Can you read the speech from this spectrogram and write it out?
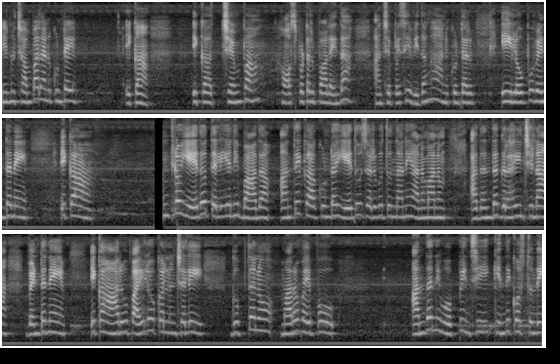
నిన్ను చంపాలనుకుంటే ఇక ఇక చెంప హాస్పిటల్ పాలైందా అని చెప్పేసి ఈ విధంగా అనుకుంటారు. ఈ లోపు వెంటనే ఇక ఇంట్లో ఏదో తెలియని బాధ అంతేకాకుండా ఏదో జరుగుతుందని అనుమానం. అదంతా గ్రహించిన వెంటనే ఇక ఆరు పైలోకల నుంచి గుప్తను మరోవైపు అందరిని ఒప్పించి కిందికొస్తుంది.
